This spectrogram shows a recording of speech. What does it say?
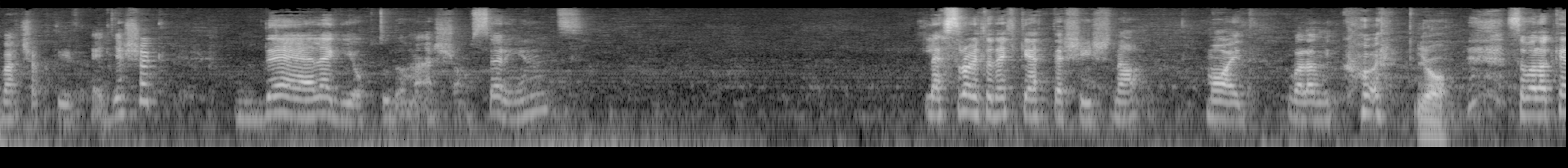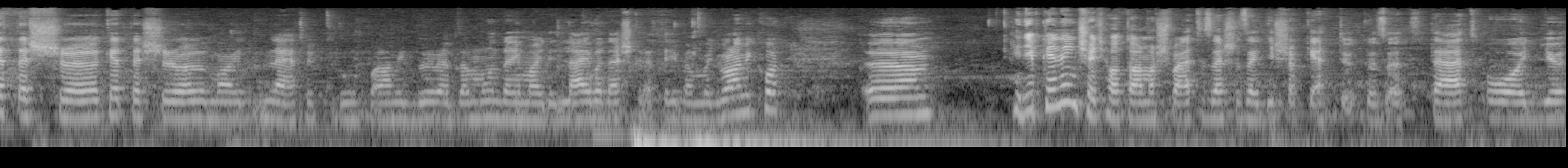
Active 1-esek, de legjobb tudomásom szerint lesz rajtad egy kettes is, na, majd valamikor. Jó. Szóval a kettes, kettesről majd lehet, hogy tudunk valamit bővebben mondani, majd egy live adás keretében, vagy valamikor. Ö, egyébként nincs egy hatalmas változás az egy és a kettő között, tehát hogy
